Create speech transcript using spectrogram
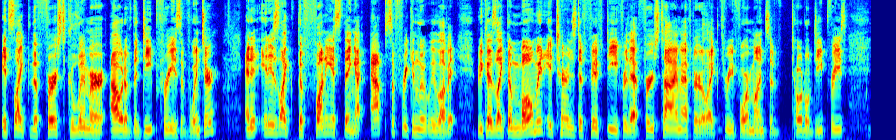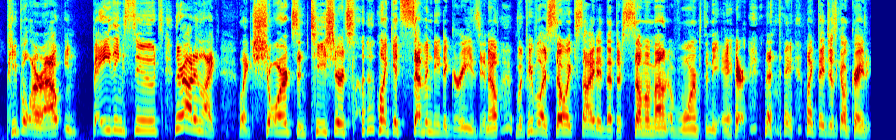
it's like the first glimmer out of the deep freeze of winter and it, it is like the funniest thing. I absolutely freaking love it because like the moment it turns to 50 for that first time after like three four months of total deep freeze, people are out in bathing suits. They're out in like like shorts and t-shirts like it's 70 degrees, you know? But people are so excited that there's some amount of warmth in the air that they like they just go crazy.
